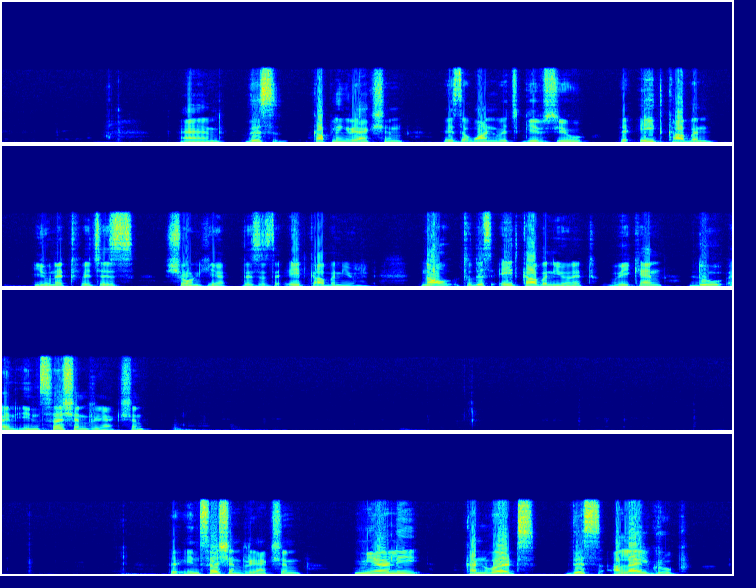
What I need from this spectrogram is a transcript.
and this coupling reaction is the one which gives you the 8 carbon unit which is shown here. This is the 8 carbon unit. Now, to this 8 carbon unit we can do an insertion reaction. The insertion reaction merely converts this allyl group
